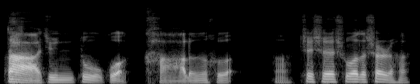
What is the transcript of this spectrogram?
大军渡过卡伦河啊，这些说的事儿哈，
